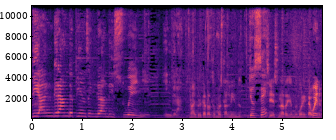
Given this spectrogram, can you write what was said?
pida en grande, piense en grande y sueñe en grande. ay, pero Catatumbo es tan lindo. Yo sé. Sí, es una región muy bonita. Bueno,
